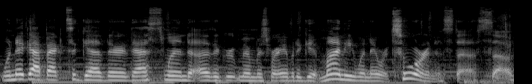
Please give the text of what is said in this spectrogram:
when they got back together, that's when the other group members were able to get money when they were touring and stuff. So,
